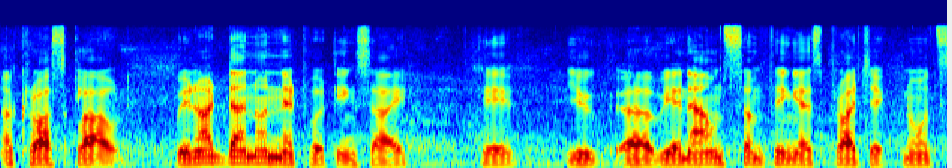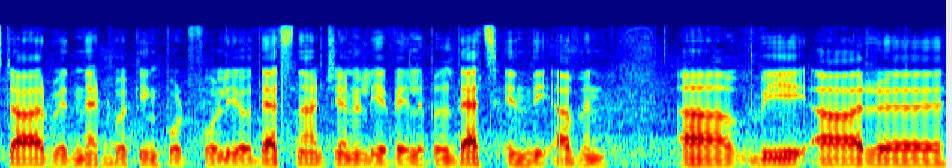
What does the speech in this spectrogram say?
across cloud. We're not done on networking side, okay? You, uh, we announced something as Project Northstar with networking portfolio. That's not generally available. That's in the oven. Uh, we are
